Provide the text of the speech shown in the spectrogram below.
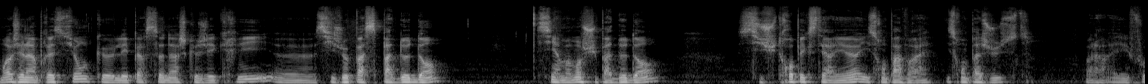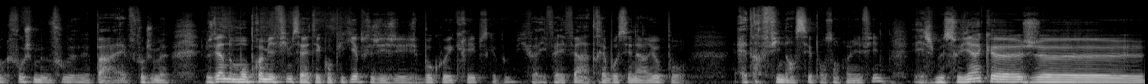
Moi, j'ai l'impression que les personnages que j'écris, euh, si je passe pas dedans, si à un moment je suis pas dedans, si je suis trop extérieur, ils seront pas vrais, ils seront pas justes. Voilà, et il faut, faut que je me, faut, pareil, faut que je me. Je me souviens de mon premier film, ça a été compliqué parce que j'ai- beaucoup écrit parce que il fallait, il fallait faire un très beau scénario pour être financé pour son premier film. Et je me souviens que je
